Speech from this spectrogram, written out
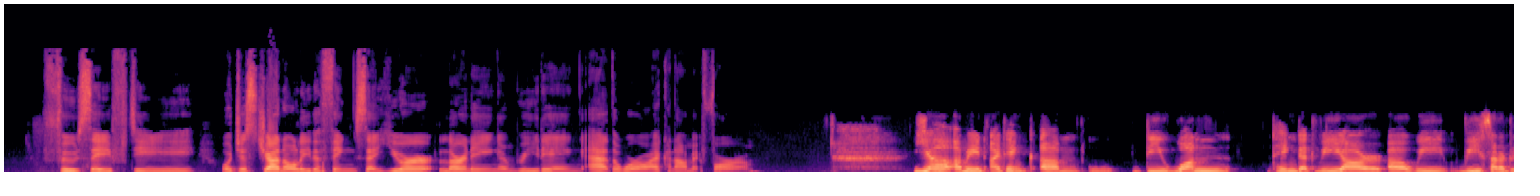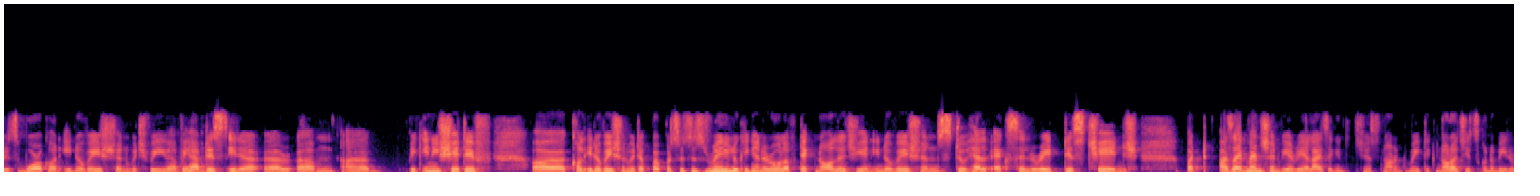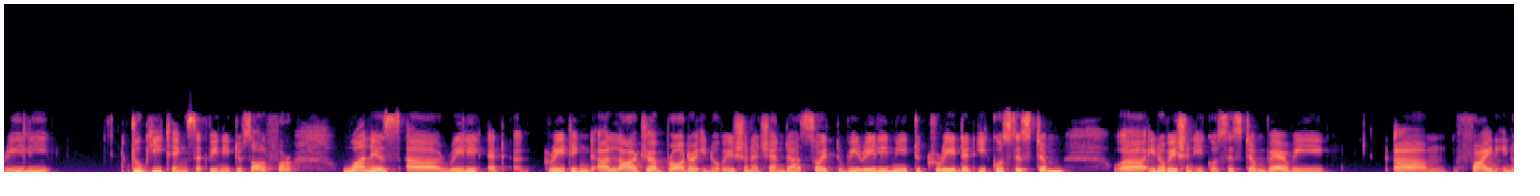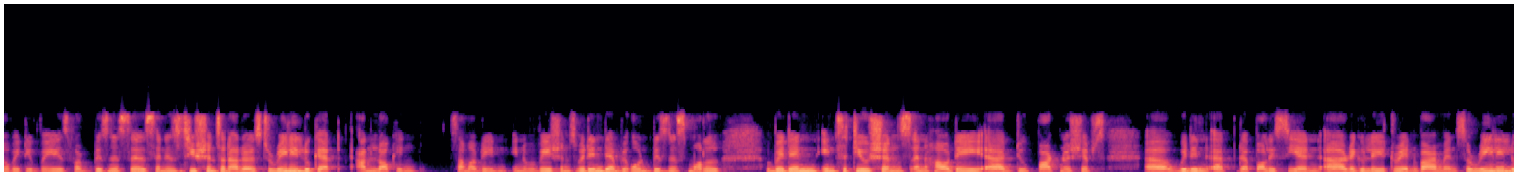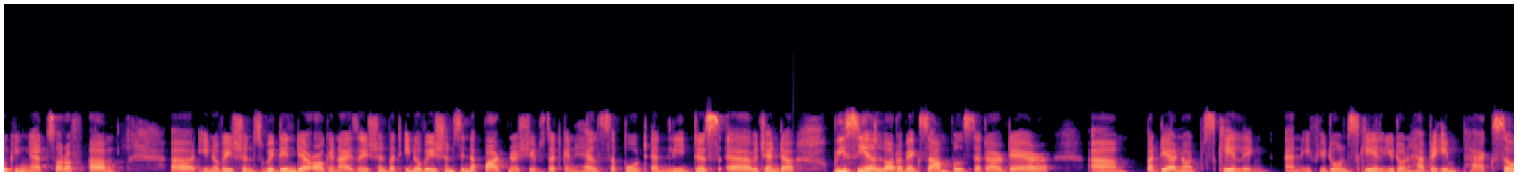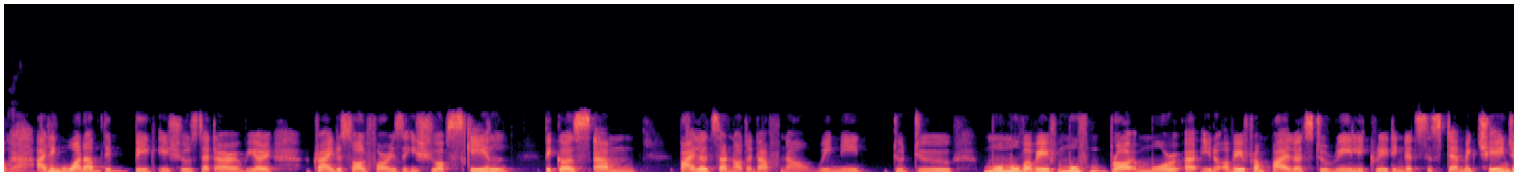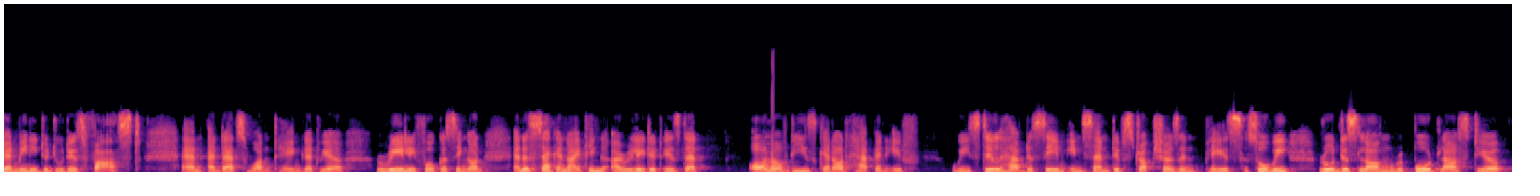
food safety, or just generally the things that you're learning and reading at the World Economic Forum? Yeah, I mean, I think um, the one thing that we are uh, we we started this work on innovation, which we have we have this in a, a, um, a big initiative uh, called Innovation with a Purpose, which is really looking at the role of technology and innovations to help accelerate this change. But as I mentioned, we are realizing it's just not going to be technology; it's going to be really two key things that we need to solve for. One is uh, really at, creating a larger, broader innovation agenda. So it, we really need to create that ecosystem, uh, innovation ecosystem, where we um, find innovative ways for businesses and institutions and others to really look at unlocking some of the innovations within their own business model, within institutions, and how they uh, do partnerships uh, within uh, the policy and uh, regulatory environment. So, really looking at sort of um, uh, innovations within their organization, but innovations in the partnerships that can help support and lead this uh, agenda. We see a lot of examples that are there. Um, but they are not scaling. And if you don't scale mm-hmm. you don't have the impact. So yeah. i think one of the big issues that are we are trying to solve for is the issue of scale because um, pilots are not enough now. We need to do more move away move broad, more uh, you know away from pilots to really creating that systemic change. And we need to do this fast. And and that's one thing that we are really focusing on. And the second i think uh, related is that all of these cannot happen if we still have the same incentive structures in place. So we wrote this long report last year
